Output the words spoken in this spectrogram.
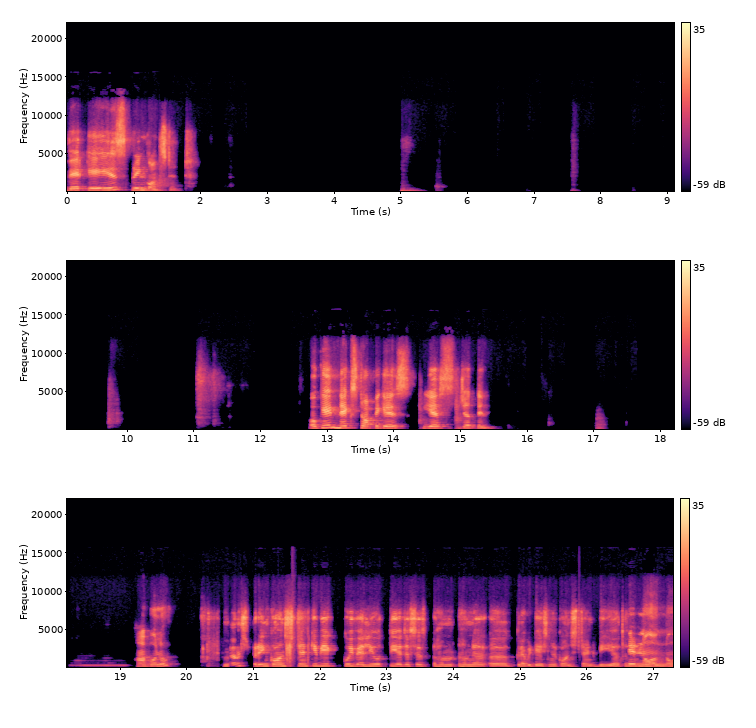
Where k is spring constant. Okay, next topic is, yes, Jatin. हाँ बोलो। मैम स्प्रिंग कांस्टेंट की भी कोई वैल्यू होती है जैसे हम हमने ग्रेविटेशनल कांस्टेंट भी किया था। No no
